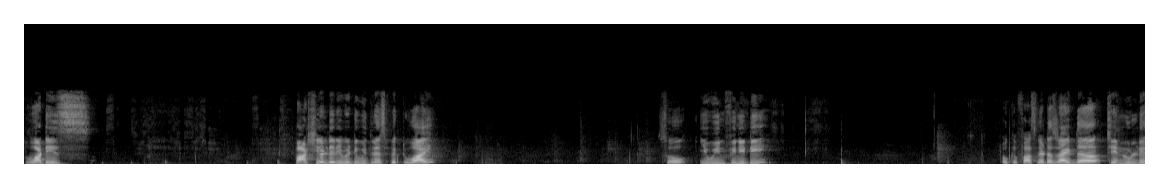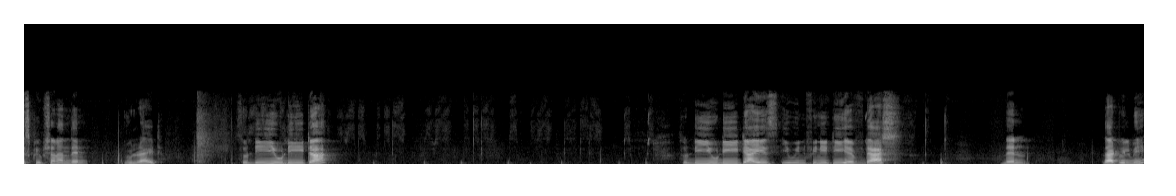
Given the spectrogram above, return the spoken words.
What is partial derivative with respect to y. So u infinity okay first let us write the chain rule description and then we will write. So du d eta so du d eta is u infinity f dash then that will be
